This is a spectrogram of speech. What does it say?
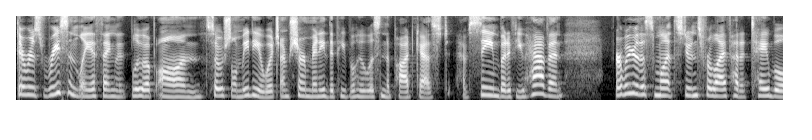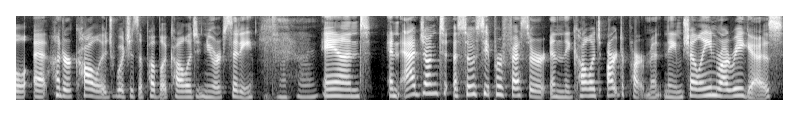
there was recently a thing that blew up on social media, which I'm sure many of the people who listen to podcast have seen, but if you haven't, earlier this month, Students for Life had a table at Hunter College, which is a public college in New York City. Mm-hmm. And an adjunct associate professor in the college art department named Shellyne Rodriguez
